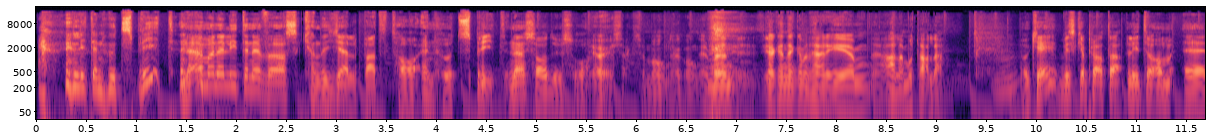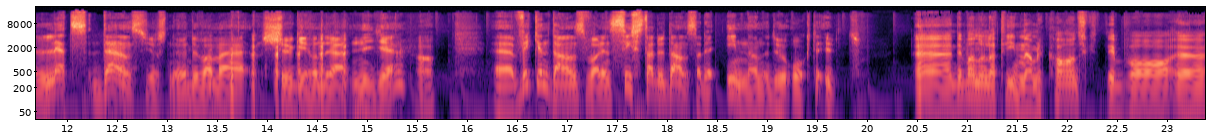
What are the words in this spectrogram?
En liten huttsprit. När man är lite nervös kan det hjälpa att ta en hutt sprit. När sa du så? Jag har ju sagt så många gånger. Men jag kan tänka mig att det här är alla mot alla. Okej, vi ska prata lite om eh, Let's Dance just nu. Du var med 2009. Ja. Eh, vilken dans var den sista du dansade innan du åkte ut? Eh, det var nog latinamerikanskt. Det var eh,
